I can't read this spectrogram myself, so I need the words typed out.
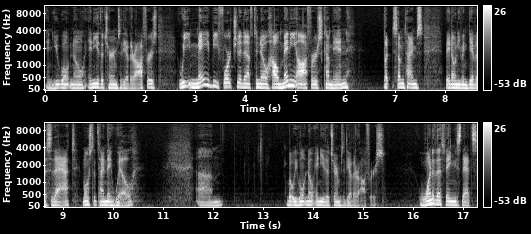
and you won't know any of the terms of the other offers. We may be fortunate enough to know how many offers come in, but sometimes they don't even give us that. Most of the time they will. Um, but we won't know any of the terms of the other offers. One of the things that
